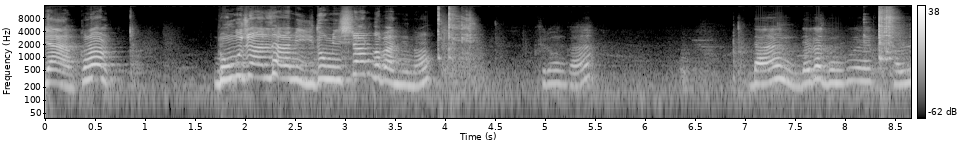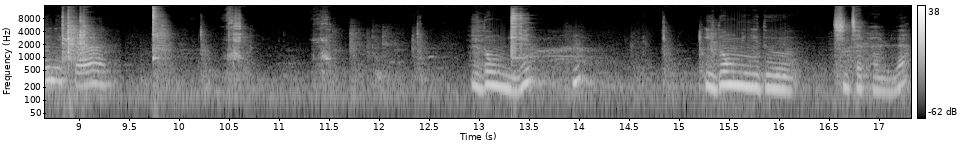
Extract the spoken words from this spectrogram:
야 그럼 농구 좋아하는 사람이 이동민 싫어하는 거 봤니 너? 그런가? 난 내가 농구에 별로니까. 이동민? 응? 이동민이도 진짜 별로야?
